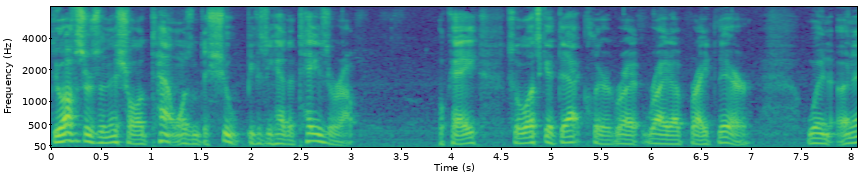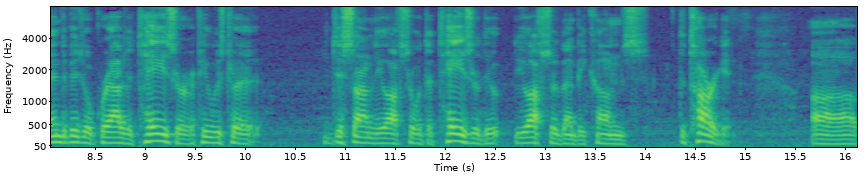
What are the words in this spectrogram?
the officer's initial intent wasn't to shoot because he had the taser out. Okay, so let's get that cleared right, right up right there when an individual grabs a taser, if he was to disarm the officer with the taser, the, the officer then becomes the target. Uh,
